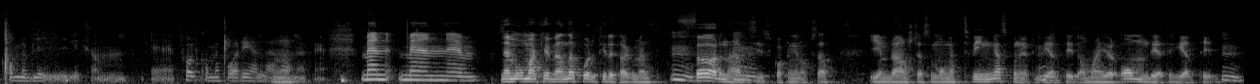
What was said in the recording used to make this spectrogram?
kommer bli liksom, eh, folk kommer få reella Mm. löneökningar. Men, men ehm, Nej, men och man kan ju vända på det till ett argument Mm. för den här Mm. arbetstidsförkortningen också. Att I en bransch där så många tvingas gå ner till Mm. deltid, om man gör om det till heltid mm,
